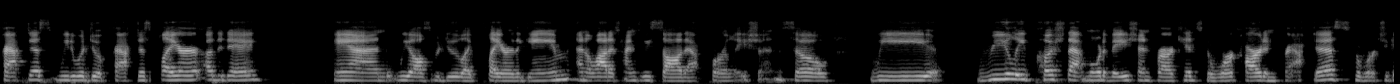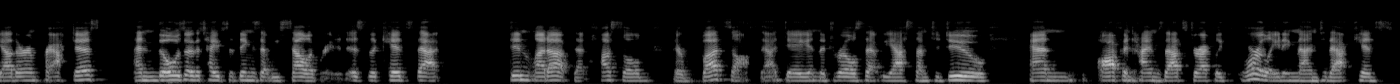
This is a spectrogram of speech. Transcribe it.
practice, we would do a practice player of the day. And we also would do like player of the game. And a lot of times we saw that correlation. So we really push that motivation for our kids to work hard in practice, to work together in practice. And those are the types of things that we celebrated is the kids that didn't let up, that hustled their butts off that day in the drills that we asked them to do. And oftentimes that's directly correlating then to that kid's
